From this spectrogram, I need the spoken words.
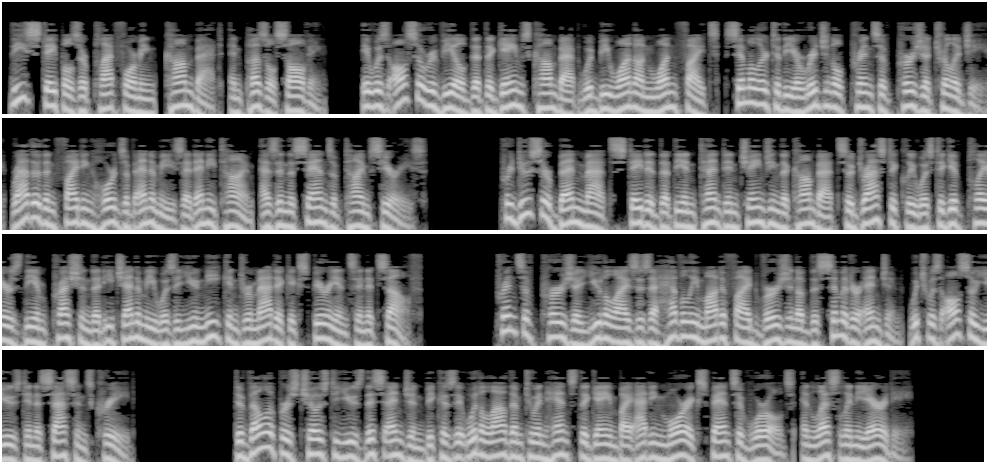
These staples are platforming, combat, and puzzle solving. It was also revealed that the game's combat would be one-on-one -on -one fights, similar to the original Prince of Persia trilogy, rather than fighting hordes of enemies at any time, as in the Sands of Time series. Producer Ben Mattes stated that the intent in changing the combat so drastically was to give players the impression that each enemy was a unique and dramatic experience in itself. Prince of Persia utilizes a heavily modified version of the Scimitar engine, which was also used in Assassin's Creed. Developers chose to use this engine because it would allow them to enhance the game by adding more expansive worlds, and less linearity.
